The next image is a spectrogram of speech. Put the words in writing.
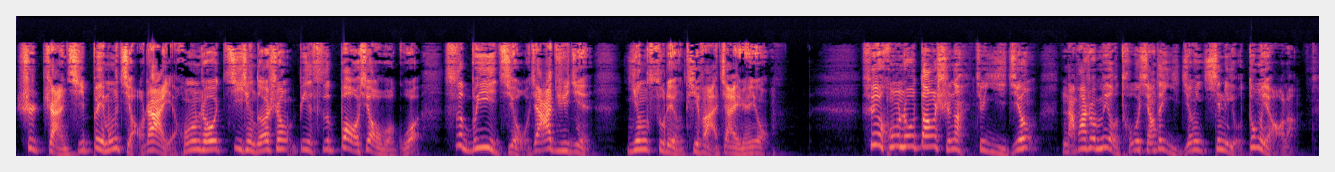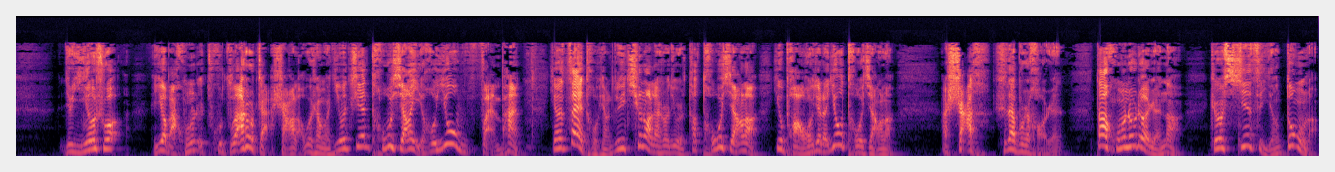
是斩其背蒙狡诈也。洪承畴既幸得生，必思报效我国，似不宜久加拘禁，应速令剃发加以任用。”所以洪承畴当时呢，就已经哪怕说没有投降，他已经心里有动摇了，就已经说要把洪祖大寿斩杀了。为什么？因为之前投降以后又反叛，要再投降。对于清朝来说，就是他投降了，又跑回去了，又投降了，啊，杀他实在不是好人。但洪承畴这个人呢，这时候心思已经动了。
